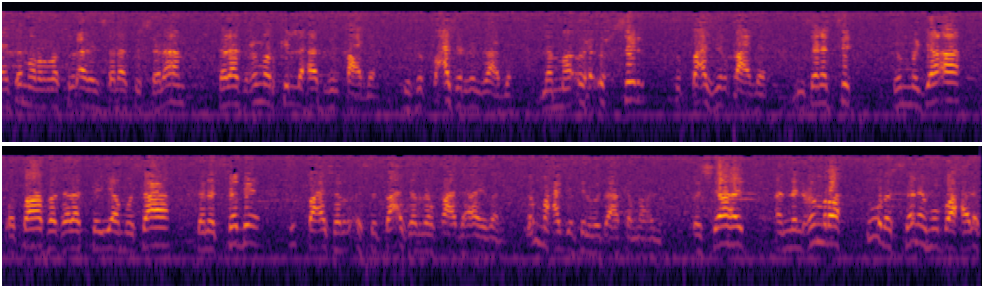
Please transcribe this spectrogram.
اعتمر الرسول عليه الصلاة والسلام ثلاث عمر كلها في القعدة في 16 في القعدة لما أحصر 16 في القعدة من سنة ست. ثم جاء وطاف ثلاثة أيام وسعى. سنة سبع 16 16 ذي القعدة أيضا. ثم حجة الوداع كما هي فالشاهد أن العمرة طول السنة مباحة لك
